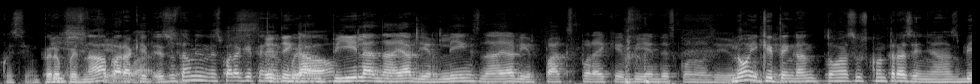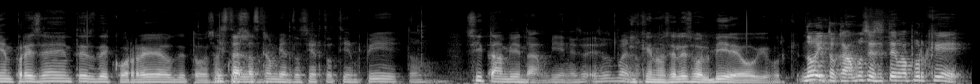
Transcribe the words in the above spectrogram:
cuestión. Pero Ish, pues nada, para que eso también es para que Que tengan, tengan cuidado. pilas, nada de abrir links, nada de abrir packs por ahí que envíen desconocidos. No, y que tengan todas sus contraseñas bien presentes de correos, de todas Y esas estarlas cosas. cambiando cierto tiempito. Sí, también. También, eso, eso es bueno. Y que no se les olvide, obvio. Porque... No, y tocábamos ese tema porque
